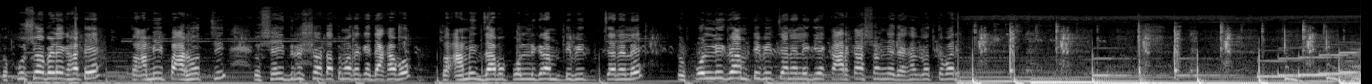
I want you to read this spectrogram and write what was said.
তো কুশোবাড়ি ঘাটে তো আমি পার হচ্ছি, তো সেই দৃশ্যটা তোমাদেরকে দেখাবো। তো আমি যাব পল্লীগ্রাম টিভি চ্যানেলে তো পল্লীগ্রাম টিভি চ্যানেলে গিয়ে কার কার সঙ্গে দেখা করতে পারি? Thank you.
